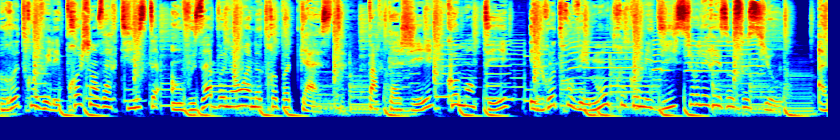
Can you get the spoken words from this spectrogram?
Retrouvez les prochains artistes en vous abonnant à notre podcast. Partagez, commentez et retrouvez Montre Comédie sur les réseaux sociaux. À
